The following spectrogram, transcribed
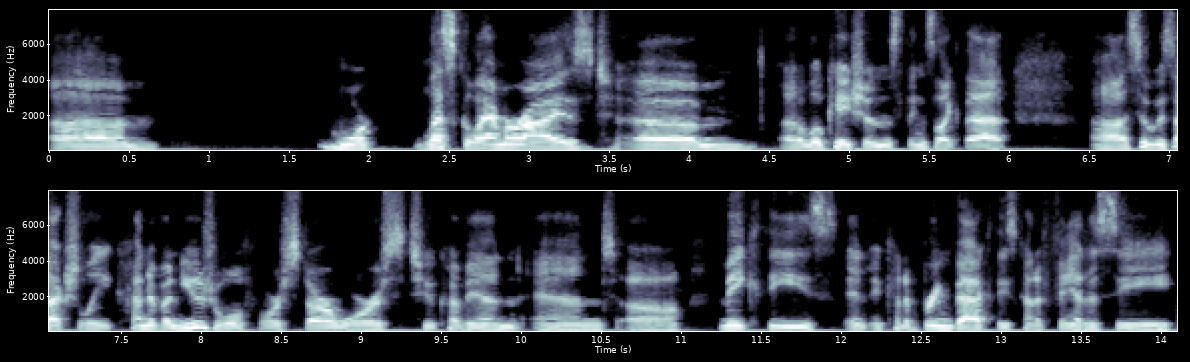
um, more less glamorized um, uh, locations, things like that. Uh, so it was actually kind of unusual for Star Wars to come in and uh, make these and, and, kind of bring back these kind of fantasy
